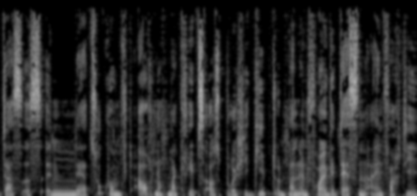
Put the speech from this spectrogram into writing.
dass es in der Zukunft auch nochmal Krebsausbrüche gibt und man infolgedessen einfach die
